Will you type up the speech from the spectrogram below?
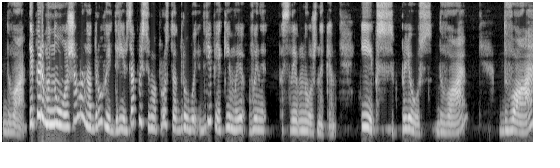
2. Тепер множимо на другий дріб. Записуємо просто другий дріб, який ми винесли множники. х плюс 2, 2,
